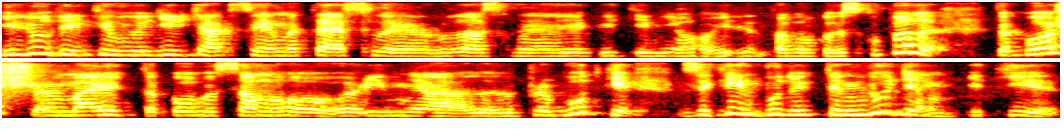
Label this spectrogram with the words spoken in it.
І люди, які володіють акціями Тесли, власне, як і ті в нього, і він певно колись купили, також мають такого самого рівня е, прибутки, з яких будуть тим людям, які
